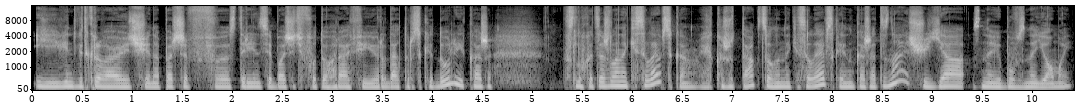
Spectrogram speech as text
І він, відкриваючи на першій сторінці, бачить фотографію редакторської долі і каже: Слухай, це ж Лена Киселевська? Я кажу, так, це Лена Киселевська. І він каже: а ти знаєш, що я з нею був знайомий?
